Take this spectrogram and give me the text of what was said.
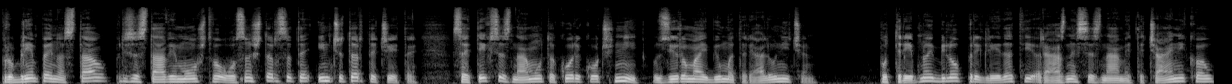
Problem pa je nastal pri sestavi moštva 48. in 4. čete, saj teh seznamov tako rekoč ni oziroma je bil material uničen. Potrebno je bilo pregledati razne sezname tečajnikov,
